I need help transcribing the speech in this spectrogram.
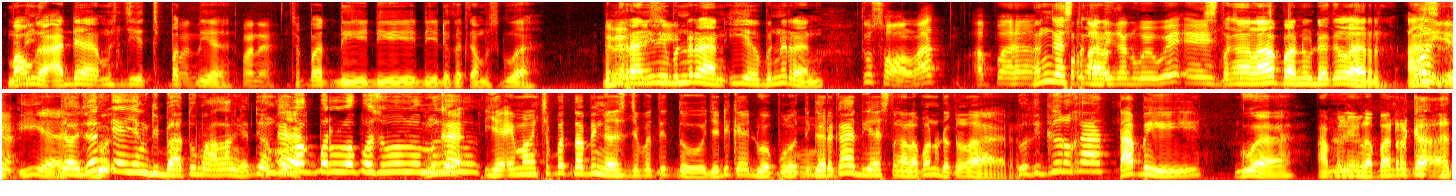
Mau nggak ada masjid cepet Mana? dia. Mana? Cepet di di di dekat kampus gua. Beneran ini beneran. Iya beneran. Itu sholat apa Enggak, setengah- pertandingan WWE? Setengah delapan udah kelar. Oh, Asli, iya? iya. Jangan-jangan Gua- kayak yang di Batu Malang ya, itu Enggak. Allah Akbar, Allah Akbar, semua Enggak, ya emang cepet tapi nggak secepat itu. Jadi kayak 23 Oh. rakaat dia setengah 8 udah kelar. Dua tiga rakaat. Tapi gua ambil Iya. yang 8 rakaat.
